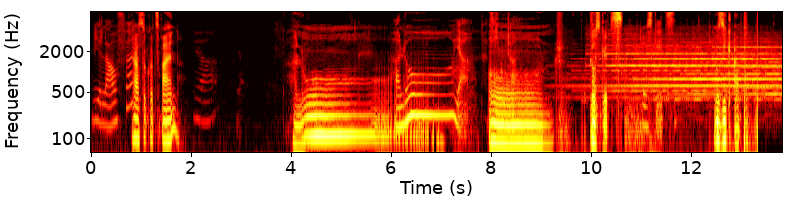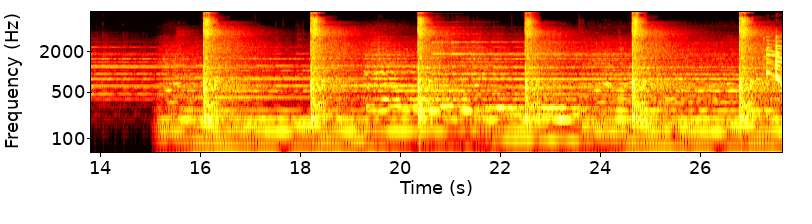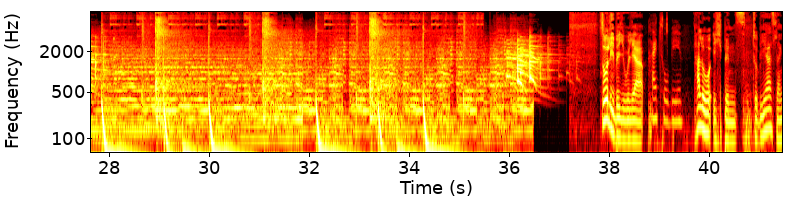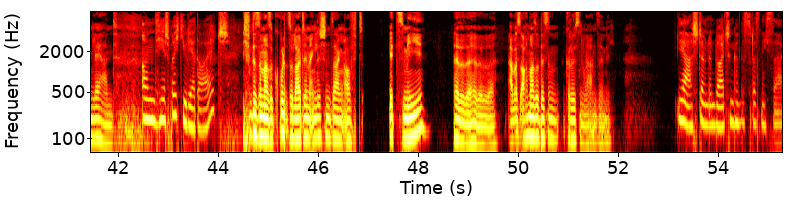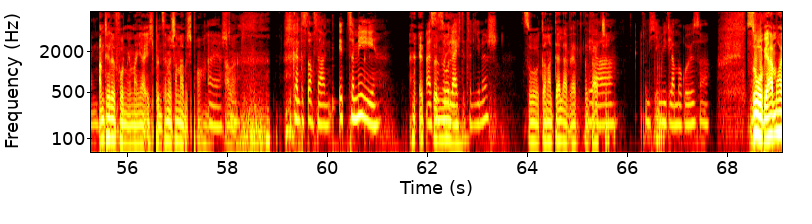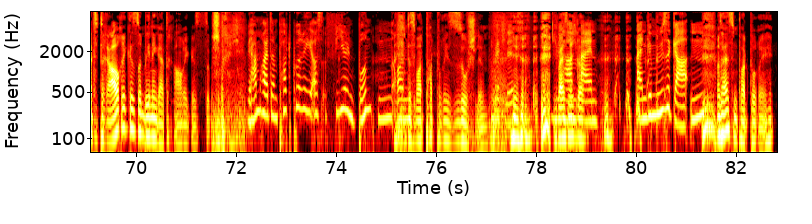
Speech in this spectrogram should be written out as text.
Wir laufen. Hörst du kurz rein? Hallo. Hallo. Ja, hört sich gut an. Und los geht's. Los geht's. Musik ab. So, liebe Julia. Hi Tobi. Hallo, ich bin's, Tobias Langley-Hand. Und hier spricht Julia Deutsch. Ich finde das immer so cool, so Leute im Englischen sagen oft, it's me. Aber es ist auch immer so ein bisschen größenwahnsinnig. Ja, stimmt. Im Deutschen könntest du das nicht sagen. Am Telefon immer, ja, ich bin's, haben wir schon mal besprochen. Ah ja, stimmt. Aber Du könntest auch sagen, it's a me. it's Weißt a du, so me. leicht italienisch. So Donatella Versace. Ja, finde ich irgendwie glamouröser. So, wir haben heute Trauriges und weniger Trauriges zu besprechen. Wir haben heute ein Potpourri aus vielen bunten Ich finde das Wort Potpourri so schlimm. wirklich. ich wir weiß haben nicht, was, ein, ein Gemüsegarten. was heißt ein Potpourri?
